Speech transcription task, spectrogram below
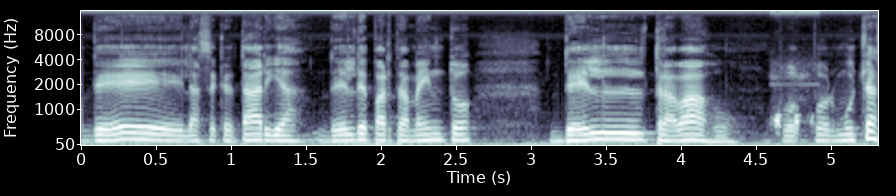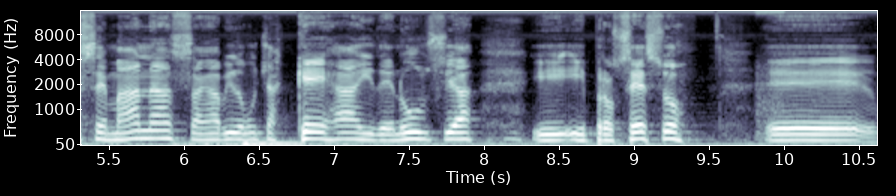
de la secretaria del Departamento del Trabajo. Por, muchas semanas han habido muchas quejas y denuncias y, y procesos eh,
